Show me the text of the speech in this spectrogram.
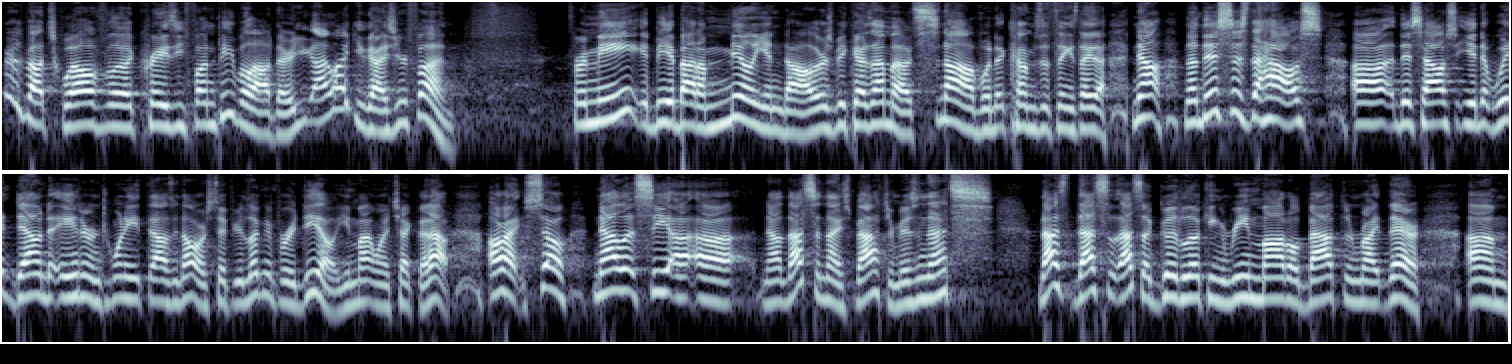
There's about 12 uh, crazy fun people out there. You, I like you guys, you're fun. For me, it'd be about a million dollars because I'm a snob when it comes to things like that. Now, now this is the house. Uh, this house it went down to $828,000. So if you're looking for a deal, you might want to check that out. All right, so now let's see. Uh, uh, now that's a nice bathroom, isn't that? That's, that's, that's a good looking remodeled bathroom right there. Um,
